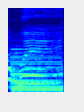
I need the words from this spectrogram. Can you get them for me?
way,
